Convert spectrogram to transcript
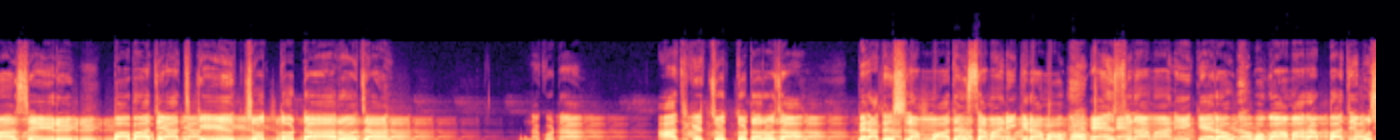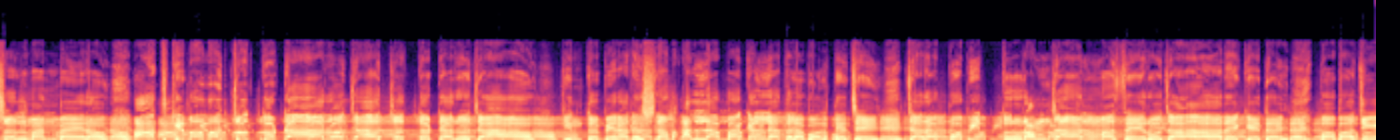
মাসের বাবাজি আজকে চোদ্দটা রোজা। না কোটা? আজকে চোদ্দটা রোজা। বেরাদ ইসলাম মহাজন সামানি কেরাম এ সুনামানি কেরাও। ওগো আমার আব্বাজি মুসলমান ভাইরাও আজকে বাবা চোদ্দটা রোজা চোদ্দটা রোজা। কিন্তু বেরাদ ইসলাম আল্লাহ পাক তাআলা বলতেছে, যারা পবিত্র রমজান মাসে রোজা রেখে দেয়, বাবাজি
